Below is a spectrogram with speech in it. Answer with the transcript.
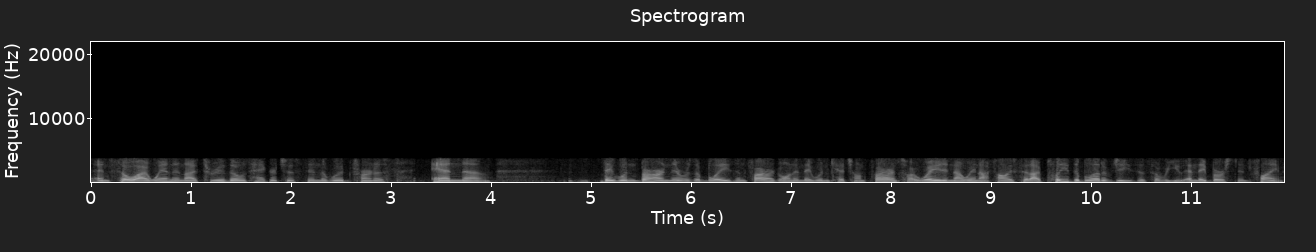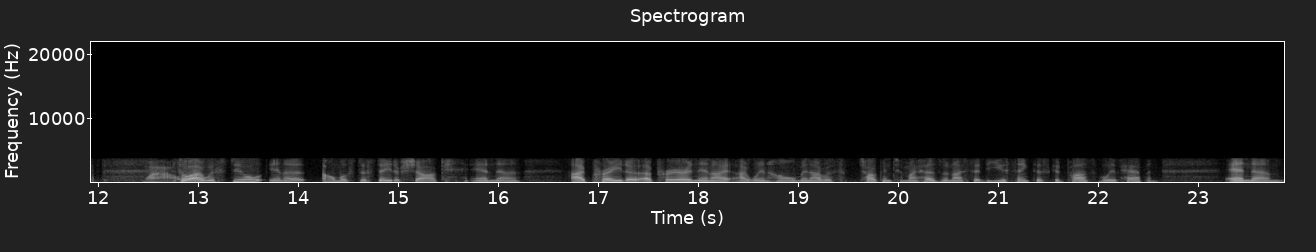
And so I went and I threw those handkerchiefs in the wood furnace and uh, they wouldn't burn. There was a blazing fire going, and they wouldn't catch on fire. And so I waited, and I went. And I finally said, "I plead the blood of Jesus over you," and they burst into flames. Wow. So I was still in a almost a state of shock, and uh, I prayed a, a prayer, and then I, I went home, and I was talking to my husband. I said, "Do you think this could possibly have happened?" And um,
